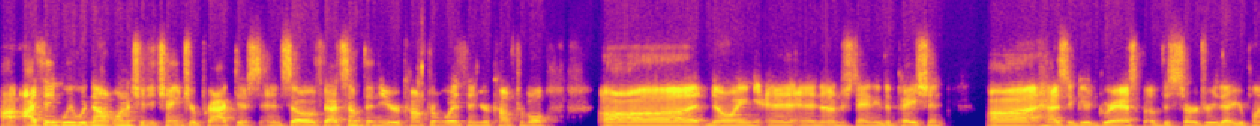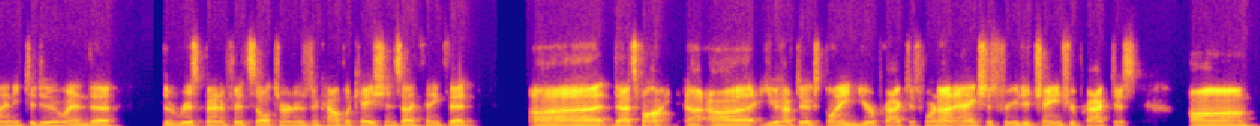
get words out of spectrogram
I, think we would not want you to change your practice. And so if that's something that you're comfortable with and you're comfortable uh, knowing and, and understanding the patient uh, has a good grasp of the surgery that you're planning to do and the, the risk benefits, alternatives, and complications, I think that uh, that's fine. Uh, uh, you have to explain your practice. We're not anxious for you to change your practice. Um,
